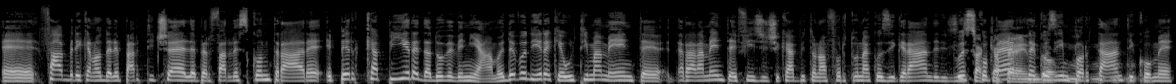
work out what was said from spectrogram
eh, fabbricano delle particelle per farle scontrare e per capire da dove veniamo. E devo dire che ultimamente raramente ai fisici capita una fortuna così grande di Si due scoperte capendo. così Mm, mm, importanti mm, mm. come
